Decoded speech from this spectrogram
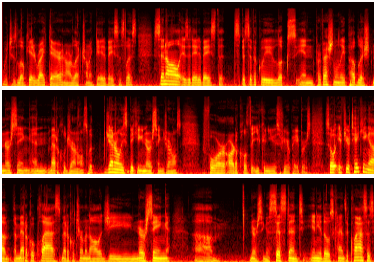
which is located right there in our electronic databases list, CINAHL is a database that specifically looks in professionally published nursing and medical journals, with generally speaking nursing journals, for articles that you can use for your papers. So if you're taking a, a medical class, medical terminology, nursing, um, nursing assistant, any of those kinds of classes,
